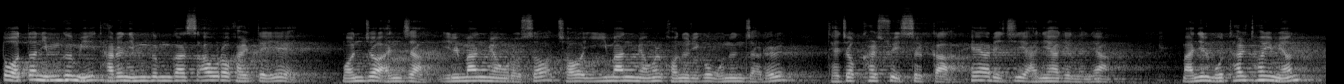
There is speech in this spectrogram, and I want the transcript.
또 어떤 임금이 다른 임금과 싸우러 갈 때에 먼저 앉아 1만 명으로서 저 2만 명을 거느리고 오는 자를 대적할 수 있을까 헤아리지 아니하겠느냐 만일 못할 터이면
